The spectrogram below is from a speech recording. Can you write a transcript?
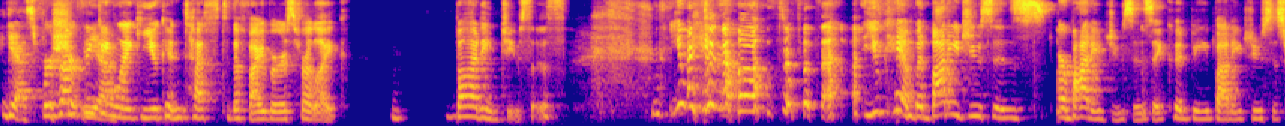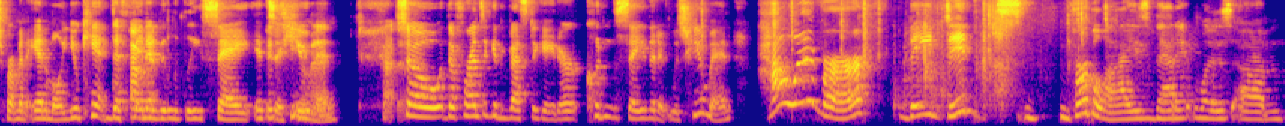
yes, for sure. I'm thinking yeah. like you can test the fibers for like body juices. You didn't know how else to put that. You can, but body juices are body juices. It could be body juices from an animal. You can't definitively say it's, It's a human. human. So the forensic investigator couldn't say that it was human. However, they did verbalize that it was um,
